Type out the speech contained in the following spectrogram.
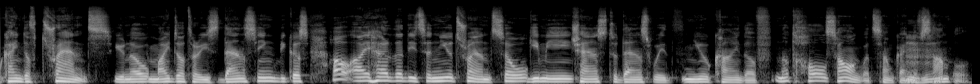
kind of trends. You know, my daughter is dancing because oh, I heard that it's a new trend, so give me chance to dance with new kind of not whole song, but some kind of sample.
